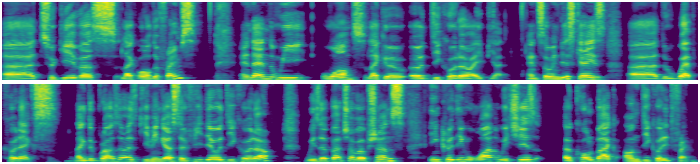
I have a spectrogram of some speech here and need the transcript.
uh, to give us like all the frames. And then we want like a, a decoder API. And so in this case, uh, the web codecs, like the browser, is giving us a video decoder with a bunch of options, including one which is a callback on decoded frame.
